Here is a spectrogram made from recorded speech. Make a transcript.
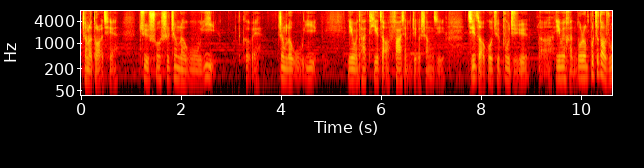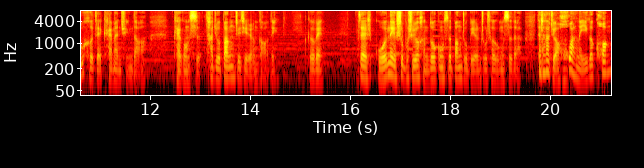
挣了多少钱？据说是挣了五亿，各位挣了五亿，因为他提早发现了这个商机，及早过去布局啊。因为很多人不知道如何在开曼群岛开公司，他就帮这些人搞定，各位。在国内是不是有很多公司帮助别人注册公司的？但是他只要换了一个框，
